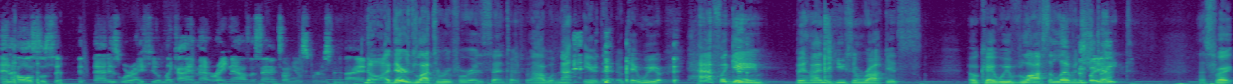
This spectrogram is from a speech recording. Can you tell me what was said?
And I also said that that is where I feel like I am at right now as a San Antonio Spurs fan. I, No, I, there's a lot to root for as a San Antonio. Spurs. I will not hear that. Okay, we are half a game behind the Houston Rockets. Okay, we've lost 11 straight. That's right.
